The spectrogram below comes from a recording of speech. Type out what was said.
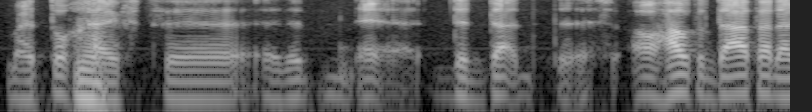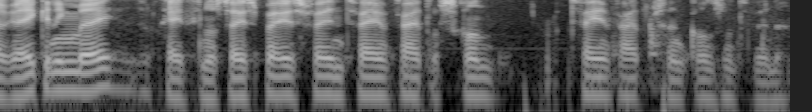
Maar toch Ja. geeft eh, de, eh, de, houdt de data daar rekening mee. Dat geeft hij nog steeds PSV een 52 kan- 52% kans om te winnen.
